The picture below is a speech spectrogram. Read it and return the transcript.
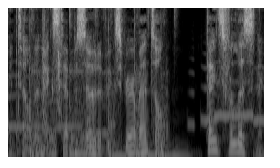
Until the next episode of Experimental, thanks for listening.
